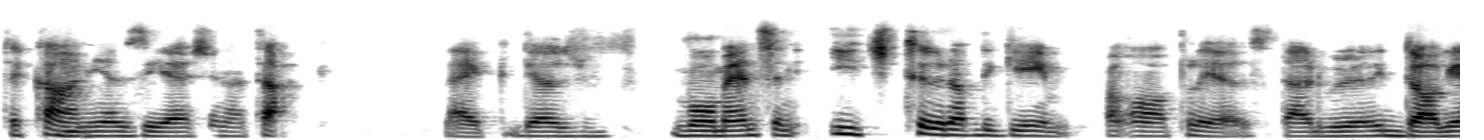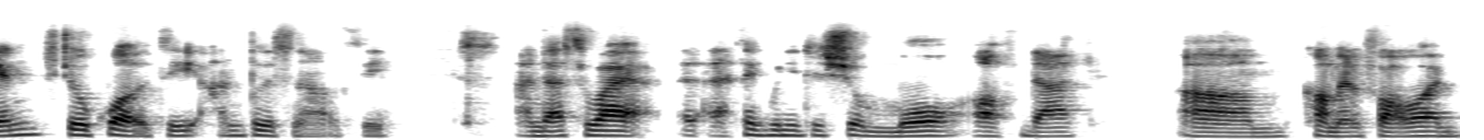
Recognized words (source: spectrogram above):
to Carney mm. and Ziyech in attack. Like there's moments in each third of the game from our players that really dug in, show quality and personality. And that's why I think we need to show more of that um, coming forward.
